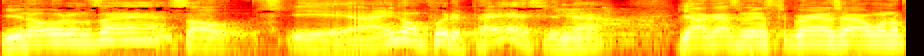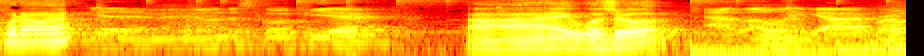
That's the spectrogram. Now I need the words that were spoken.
You know what I'm saying? So yeah, I ain't gonna put it past you now. Y'all got some Instagrams y'all want to put on here? Yeah, Pierre. All right, what's your? At Lowen guy, bro.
